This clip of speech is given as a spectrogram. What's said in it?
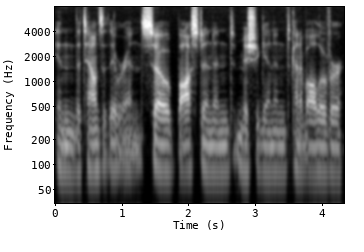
in the towns that they were in. So Boston and Michigan and kind of all over,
